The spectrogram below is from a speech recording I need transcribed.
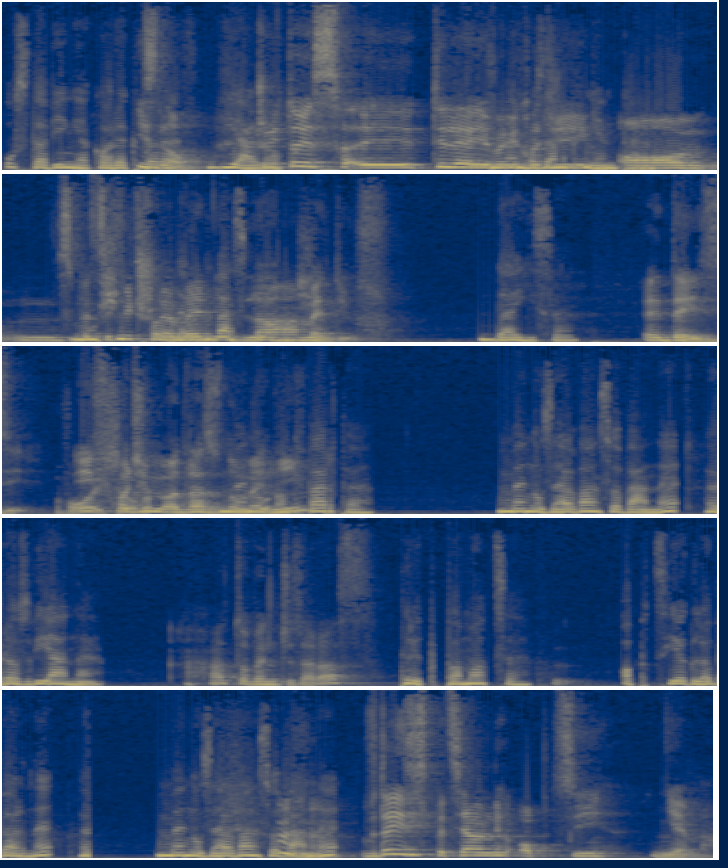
Ustawienia I korektora. znowu. Dialog. Czyli to jest y, tyle, jeżeli Menu chodzi zamknięte. o mm, specyficzne menu dla mediów. Daisy. Y, Daisy. I wchodzimy od razu do Menu menu. otwarte. Menu zaawansowane. Rozwijane. Aha, to będzie zaraz. Tryb pomocy. Opcje globalne. Menu zaawansowane. W Daisy specjalnych opcji nie ma.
